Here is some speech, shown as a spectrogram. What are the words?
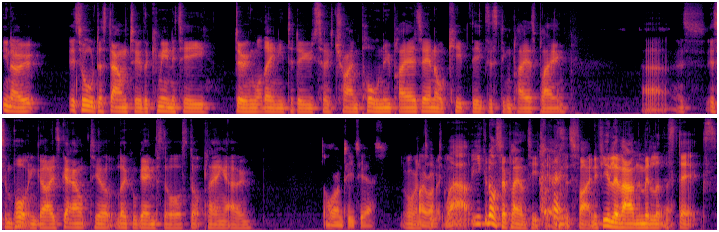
you know, it's all just down to the community doing what they need to do to try and pull new players in or keep the existing players playing. Uh, it's it's important, guys. Get out to your local game store. Stop playing at home Or on TTS. or on TTS. Well, you can also play on TTS. It's fine if you live out in the middle of the sticks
